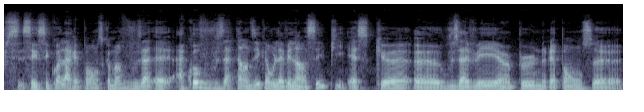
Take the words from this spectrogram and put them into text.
c'est quoi la réponse? Comment vous euh, à quoi vous vous attendiez quand vous l'avez lancé? Puis est-ce que euh, vous avez un peu une réponse euh,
